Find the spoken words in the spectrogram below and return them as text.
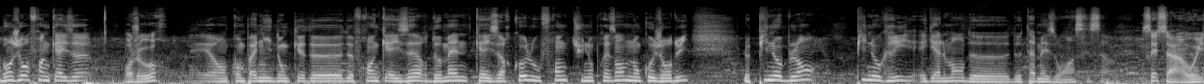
Bonjour Frank Kaiser. Bonjour. En compagnie donc de, de Frank Kaiser, domaine Kaiser Call, où Franck, tu nous présentes donc aujourd'hui le Pinot Blanc, Pinot Gris également de, ta maison, hein, c'est ça? C'est ça, oui.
